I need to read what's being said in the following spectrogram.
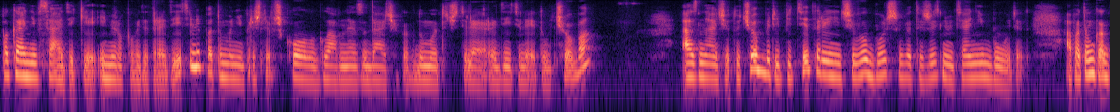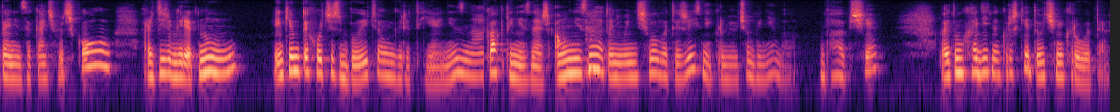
Пока они в садике, ими руководят родители, потом они пришли в школу, главная задача, как думают учителя и родители, это учеба. А значит, учеба, репетиторы и ничего больше в этой жизни у тебя не будет. А потом, когда они заканчивают школу, родители говорят, ну, и кем ты хочешь быть? Он говорит, я не знаю. Как ты не знаешь? А он не знает, у него ничего в этой жизни, кроме учебы, не было. Вообще. Поэтому ходить на кружки – это очень круто.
